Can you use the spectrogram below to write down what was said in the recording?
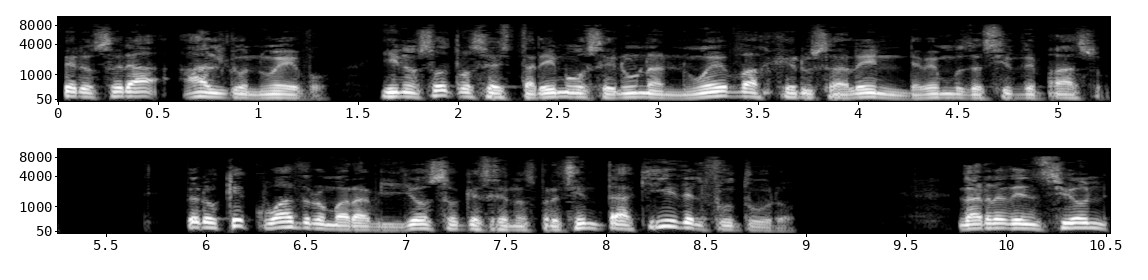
pero será algo nuevo, y nosotros estaremos en una nueva Jerusalén, debemos decir de paso. Pero qué cuadro maravilloso que se nos presenta aquí del futuro. La redención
